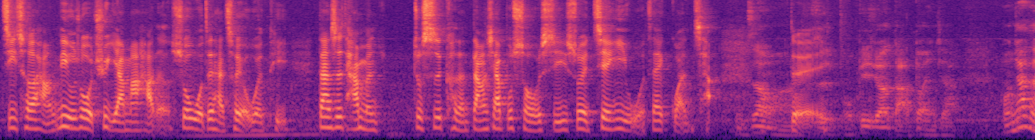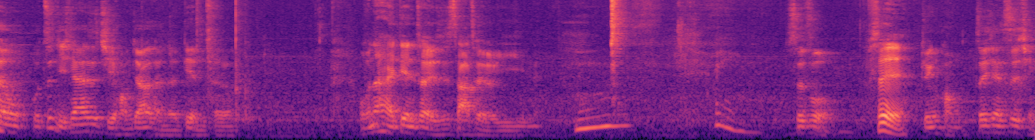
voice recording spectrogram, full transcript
机车行，例如说我去雅马哈的，说我这台车有问题，但是他们就是可能当下不熟悉，所以建议我再观察。你知道吗？对，我必须要打断一下，洪嘉诚，我自己现在是骑洪嘉诚的电车，我那台电车也是刹车有异音嗯，哎。师傅是军宏这件事情，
